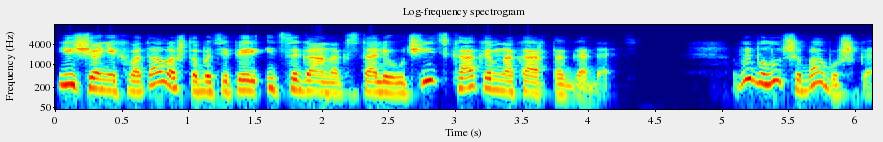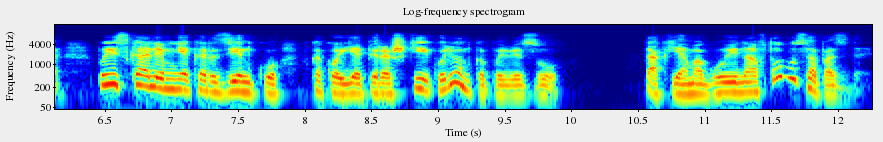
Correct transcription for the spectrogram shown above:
Еще не хватало, чтобы теперь и цыганок стали учить, как им на картах гадать. Вы бы лучше, бабушка, поискали мне корзинку, в какой я пирожки и куренка повезу. Так я могу и на автобус опоздать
